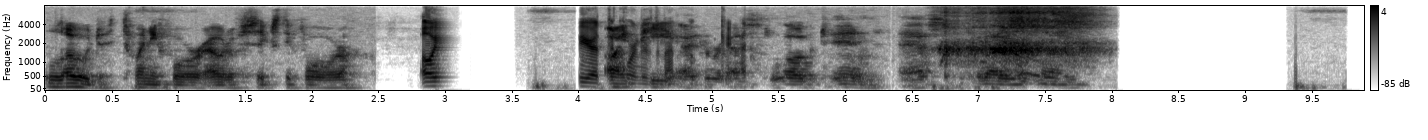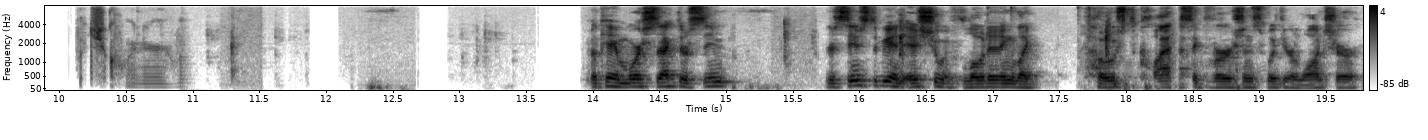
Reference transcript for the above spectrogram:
Load 24 out of 64. Here at the corner of the IP map. Okay. address logged in as player name. Which corner? Okay, more sec. There seem there seems to be an issue with loading like post classic versions with your launcher.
